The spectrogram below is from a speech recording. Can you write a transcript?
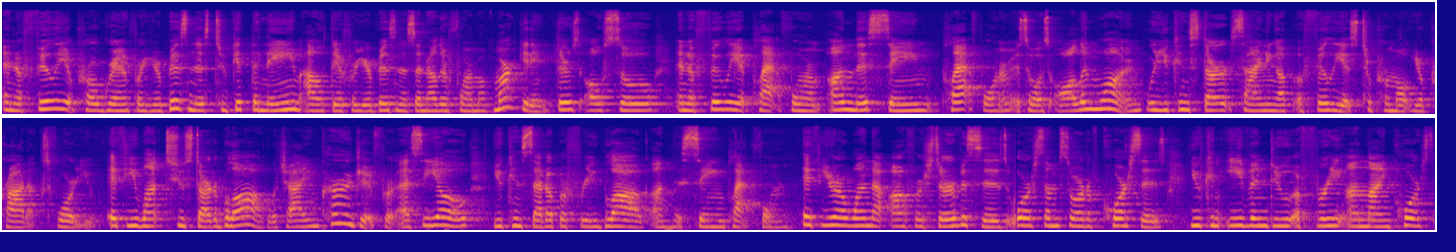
an affiliate program for your business to get the name out there for your business, another form of marketing, there's also an affiliate platform on this same platform. So it's all in one where you can start signing up affiliates to promote your products for you. If you want to start a blog, which I encourage it for SEO, you can set up a free blog on the same platform. If you're one that offers services or some sort of courses, you can even do a free online course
